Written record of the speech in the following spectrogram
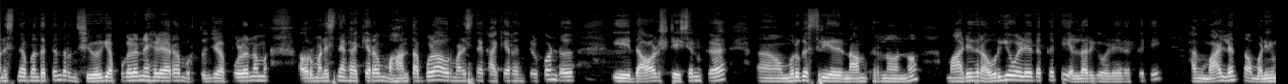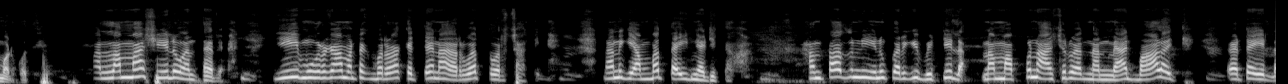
ಮನಸ್ಸಿನಾಗ ಬಂದತ್ತೆ ಅಂದ್ರೆ ಶಿವಗಿ ಅಪ್ಪಗಳನ್ನ ಹೇಳ್ಯಾರ ಮೃತ್ಯುಂಜಯ ಅಪ್ಪಗಳನ್ನ ಅವ್ರ ಮನಸ್ಸಿನಾಗ ಹಾಕ್ಯಾರ ಮಹಾಂತಾಪುಳ ಅವ್ರ ಮನಸ್ಸಿನಾಗ ಹಾಕ್ಯಾರ ಅಂತ ತಿಳ್ಕೊಂಡು ಈ ಧಾರವಾಡ ಸ್ಟೇಷನ್ಕ ಮುರುಘಶ್ರೀ ನಾಮಕರಣವನ್ನು ಮಾಡಿದ್ರೆ ಅವ್ರಿಗೆ ಒಳ್ಳೇದಕ್ಕತಿ, ಎಲ್ಲರಿಗೂ ಒಳ್ಳೇದಕ್ಕತಿ. ಹಂಗ್ ಮಾಡ್ಲಿ ಅಂತ ನಾವು ಮನವಿ ಮಾಡ್ಕೋತೀವಿ. ಮಲ್ಲಮ್ಮ ಶೀಲು ಅಂತಾರೆ. ಈ ಮುರುಘಾ ಮಠಕ್ಕೆ ಬರುವಕತ್ತೆ ನಾ ಅರವತ್ತು ವರ್ಷ ಆತಿ. ನನಗೆ ಎಂಬತ್ತೈದು ನಡೀತಾವ ಅಂಥದ್ದು ನೀನು ಕರಗಿ ಬಿಟ್ಟಿಲ್ಲ. ನಮ್ಮ ಅಪ್ಪನ ಆಶೀರ್ವಾದ ನನ್ನ ಮ್ಯಾಚ್ ಭಾಳ ಐತಿ. ಅಟ ಇಲ್ಲ.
